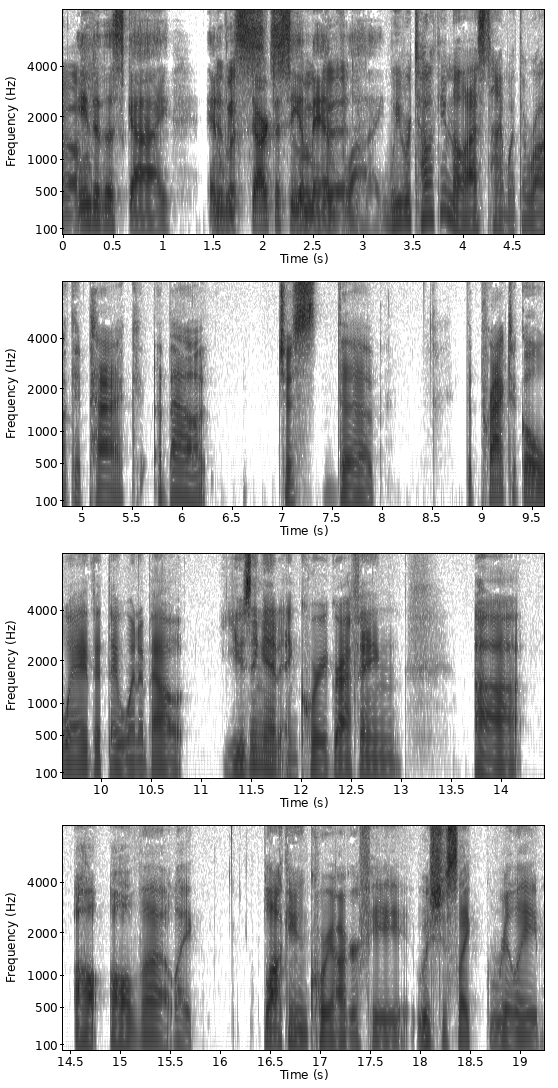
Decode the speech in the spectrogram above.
Ugh. into the sky. and It we start to see a man good. fly. We were talking the last time with the rocket pack about just the the practical way that they went about using it and choreographing uh all all the like blocking and choreography was just like really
